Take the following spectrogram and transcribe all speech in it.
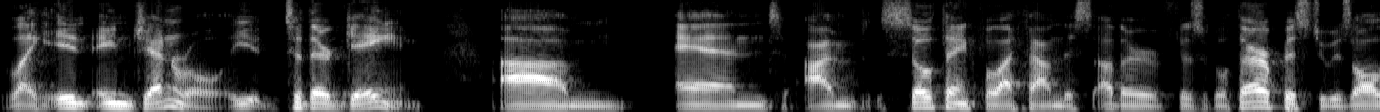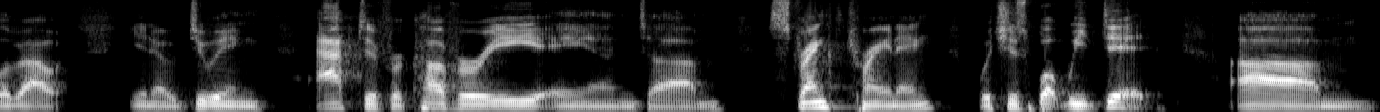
like in, in general to their game. Um, and i'm so thankful i found this other physical therapist who is all about you know doing active recovery and um, strength training which is what we did. Um,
